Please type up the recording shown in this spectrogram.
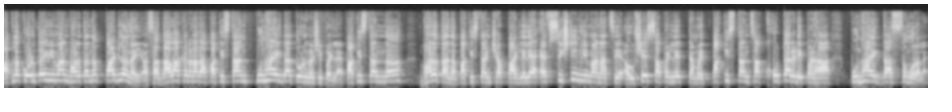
आपलं कोणतंही विमान भारतानं पाडलं नाही असा दावा करणारा पाकिस्तान पुन्हा एकदा तोंडघशी पडलाय. पाकिस्ताननं भारतानं पाकिस्तानच्या पाडलेल्या एफ सिक्स्टीन विमानाचे अवशेष सापडलेत त्यामुळे पाकिस्तानचा खोटारडेपण हा पुन्हा एकदा समोर आलाय.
